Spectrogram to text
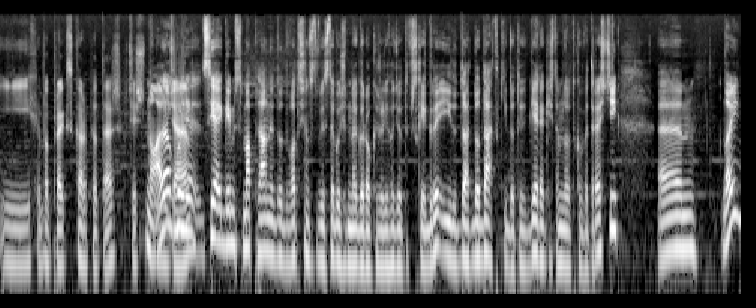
i chyba projekt Scorpio też gdzieś No, ale ogólnie CI Games ma plany do 2027 roku, jeżeli chodzi o te wszystkie gry i doda dodatki do tych gier, jakieś tam dodatkowe treści. No i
